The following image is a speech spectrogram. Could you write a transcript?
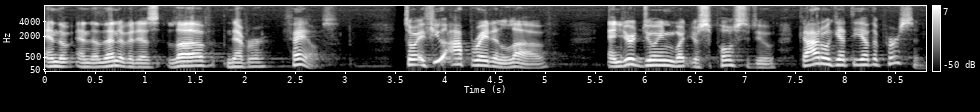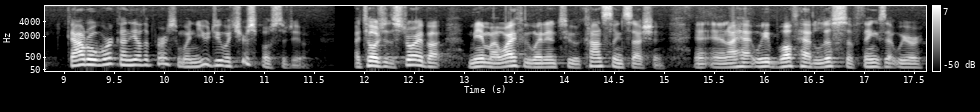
and the, and the end of it is love never fails. So if you operate in love and you're doing what you're supposed to do, God will get the other person. God will work on the other person when you do what you're supposed to do. I told you the story about me and my wife. We went into a counseling session, and, and I had, we both had lists of things that we were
